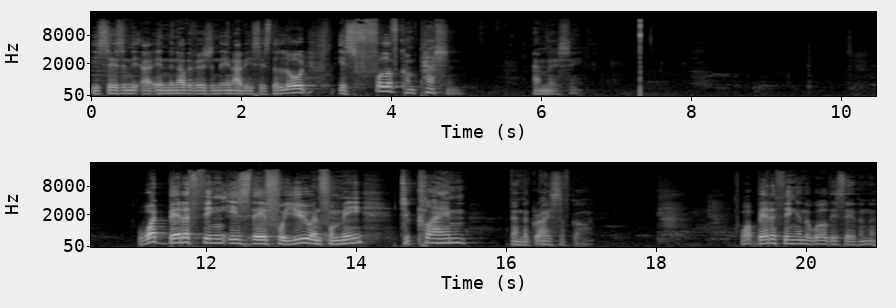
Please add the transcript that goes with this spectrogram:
He says in, the, uh, in another version, the NIV says, The Lord is full of compassion and mercy. What better thing is there for you and for me to claim than the grace of God? What better thing in the world is there than this?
